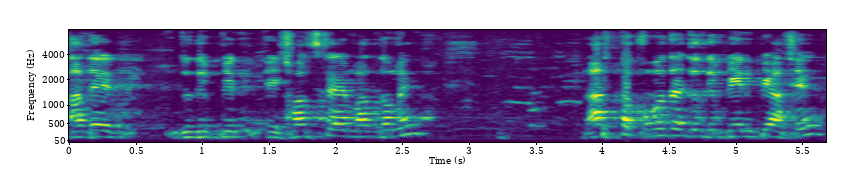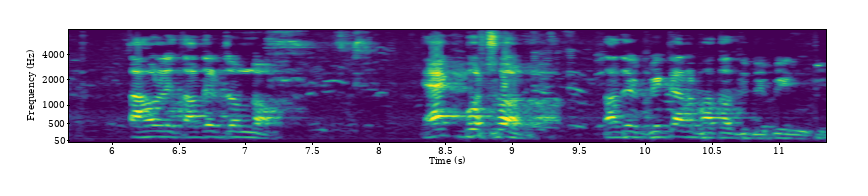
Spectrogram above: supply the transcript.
তাদের যদি এই সংস্কারের মাধ্যমে রাষ্ট্র ক্ষমতায় যদি বিএনপি আসে, তাহলে তাদের জন্য এক বছর তাদের বেকার ভাতা দিবে বিএনপি।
